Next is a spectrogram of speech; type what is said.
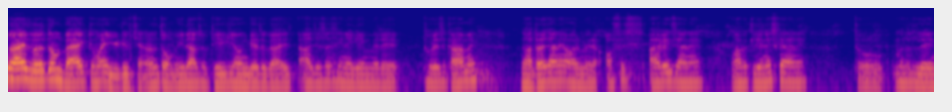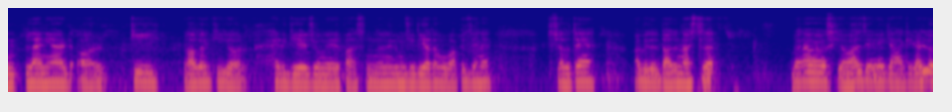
Guys welcome back to my YouTube channel तो उम्मीद आप सब ठीक ही होंगे। तो गाइस आज ऐसा सीन है कि मेरे थोड़े से काम है, नादरा जाना है और मेरे ऑफ़िस आई जाना है, वहाँ पे क्लिनिक्स कराने। तो मतलब लैन यार्ड और की लॉगर की और हेड गियर जो मेरे पास उन्होंने मुझे दिया था, वो वापस देना है। तो चलते हैं। अभी तो दादू नाश्ता बना हुआ है उसकी आवाज़ देनी है कि आगे कर लो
